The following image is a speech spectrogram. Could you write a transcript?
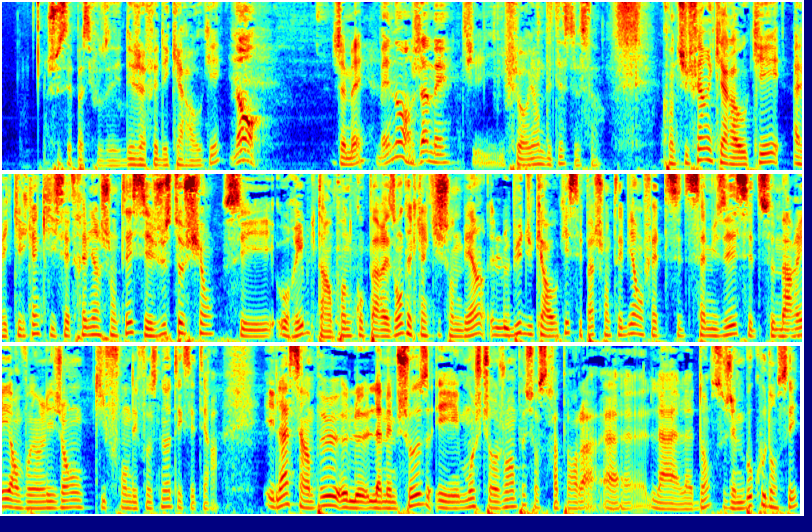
je sais pas si vous avez déjà fait des karaokés, Non, jamais. mais non, jamais. Tu- Florian déteste ça. Quand tu fais un karaoké avec quelqu'un qui sait très bien chanter, c'est juste chiant. C'est horrible. T'as un point de comparaison, quelqu'un qui chante bien. Le but du karaoké, c'est pas de chanter bien en fait, c'est de s'amuser, c'est de se marrer en voyant les gens qui font des fausses notes, etc. Et là, c'est un peu la même chose. Et moi, je te rejoins un peu sur ce rapport-là. Euh, la, la danse, j'aime beaucoup danser,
